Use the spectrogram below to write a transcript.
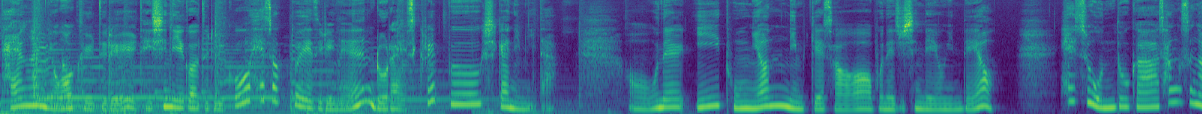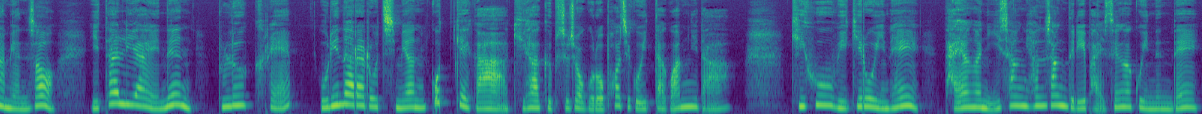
다양한 영어 글들을 대신 읽어드리고 해석도 해드리는 로라의 스크랩북 시간입니다. 어, 오늘 이동연님께서 보내주신 내용인데요. 해수 온도가 상승하면서 이탈리아에는 blue crab, 우리나라로 치면 꽃게가 기하급수적으로 퍼지고 있다고 합니다. 기후 위기로 인해 다양한 이상 현상들이 발생하고 있는데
